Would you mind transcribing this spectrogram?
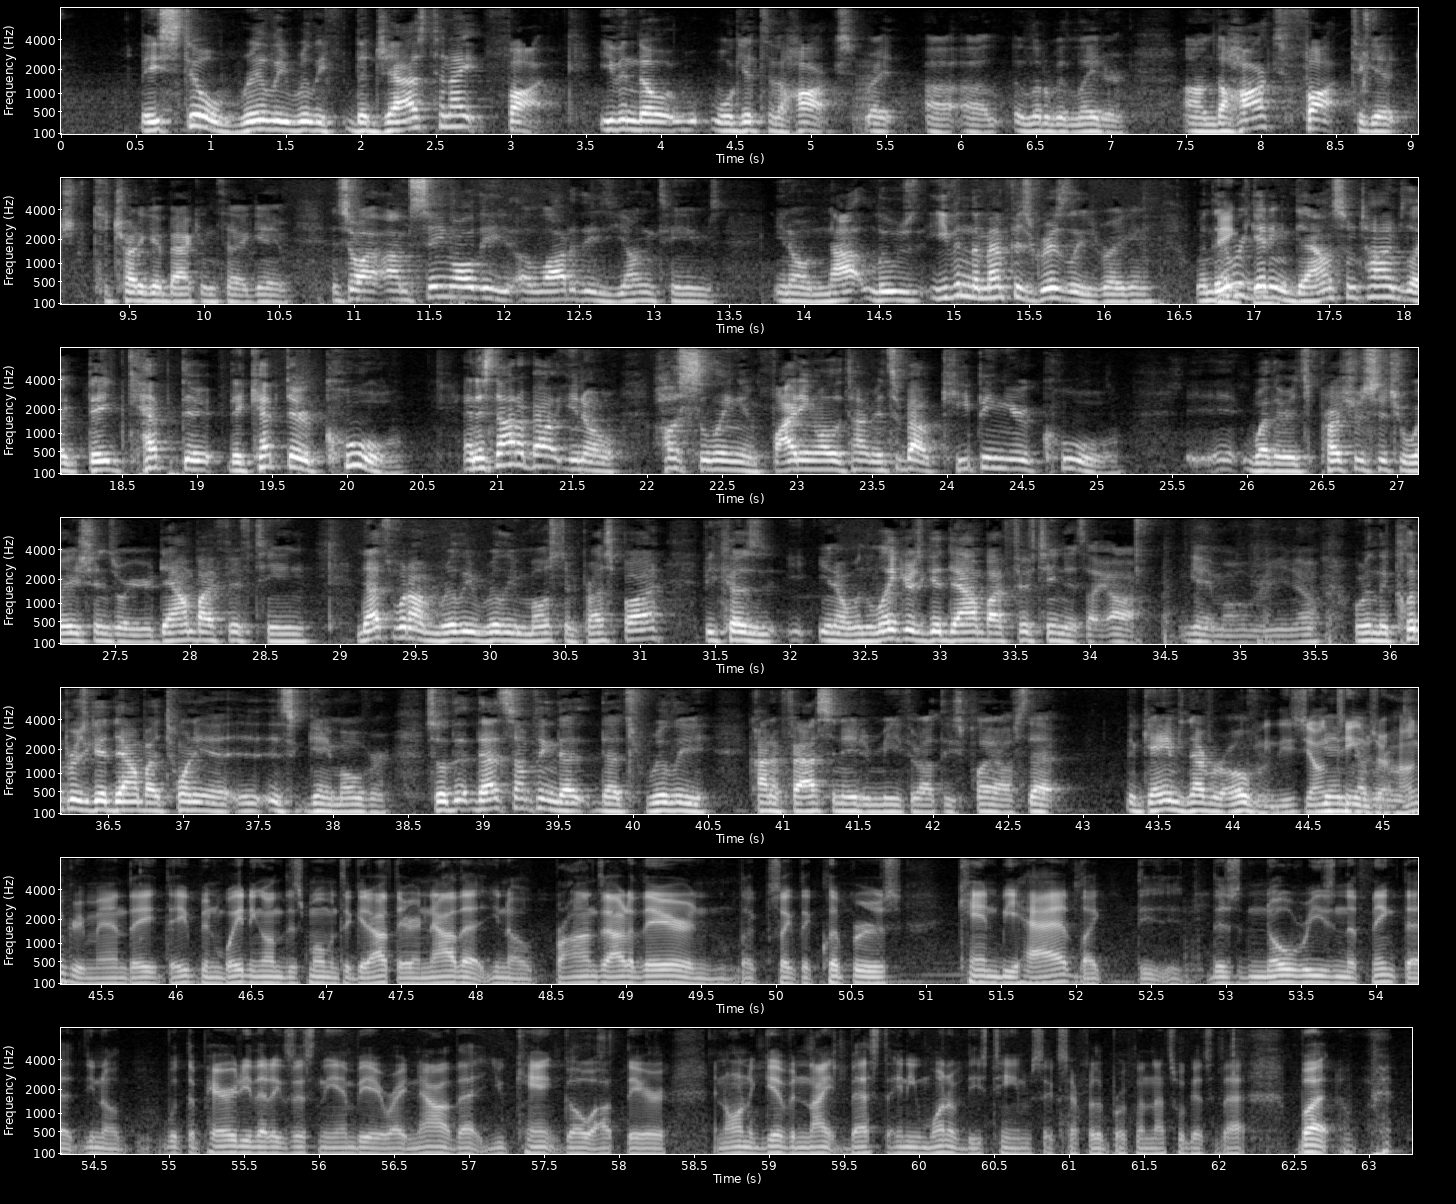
They still really really the Jazz tonight fought, even though we'll get to the Hawks right uh, uh, a little bit later. Um, the Hawks fought to get to try to get back into that game, and so I, I'm seeing all the a lot of these young teams, you know, not lose. Even the Memphis Grizzlies, Reagan, when they Thank were you. getting down, sometimes like they kept their they kept their cool, and it's not about you know hustling and fighting all the time. It's about keeping your cool, whether it's pressure situations or you're down by 15. That's what I'm really really most impressed by because you know when the Lakers get down by 15, it's like oh game over. You know, or when the Clippers get down by 20, it's game over. So that that's something that that's really kind of fascinated me throughout these playoffs. That the game's never over. I mean, these young Game's teams are over. hungry, man. They they've been waiting on this moment to get out there, and now that you know Bron's out of there, and looks like the Clippers can be had, like the, there's no reason to think that you know with the parity that exists in the NBA right now that you can't go out there and on a given night best any one of these teams except for the Brooklyn Nets. We'll get to that, but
